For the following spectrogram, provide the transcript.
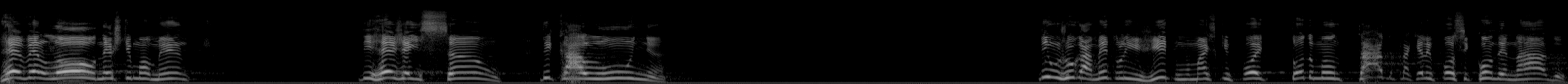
revelou neste momento de rejeição, de calúnia, de um julgamento legítimo, mas que foi todo montado para que ele fosse condenado.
